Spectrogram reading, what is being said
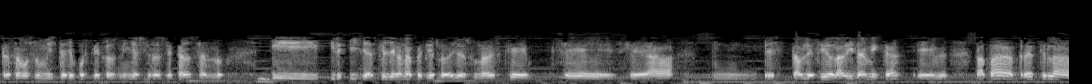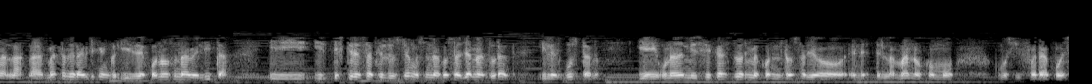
rezamos un misterio porque los niños se no se cansan, ¿no? Y, y, ya es que llegan a pedirlo ellos. Una vez que se, se ha mm, establecido la dinámica, eh, papá, tráete la, la, la, imagen de la Virgen y le ponemos una velita y, y, es que les hace ilusión, es una cosa ya natural y les gusta, ¿no? Y una de mis hijas duerme con el rosario en, en la mano como, como si fuera, pues,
